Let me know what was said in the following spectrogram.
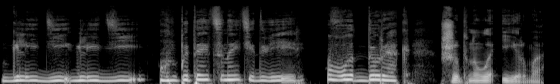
«Гляди, гляди, он пытается найти дверь. Вот дурак!» — шепнула Ирма.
